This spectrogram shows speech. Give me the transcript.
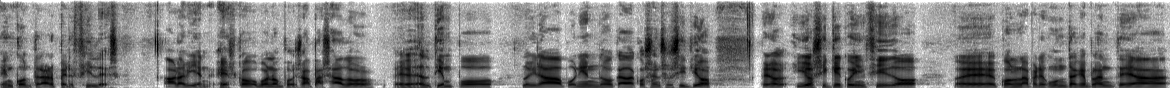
encontrar perfiles. Ahora bien, esto bueno pues ha pasado, el tiempo lo irá poniendo cada cosa en su sitio, pero yo sí que coincido eh, con la pregunta que plantea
